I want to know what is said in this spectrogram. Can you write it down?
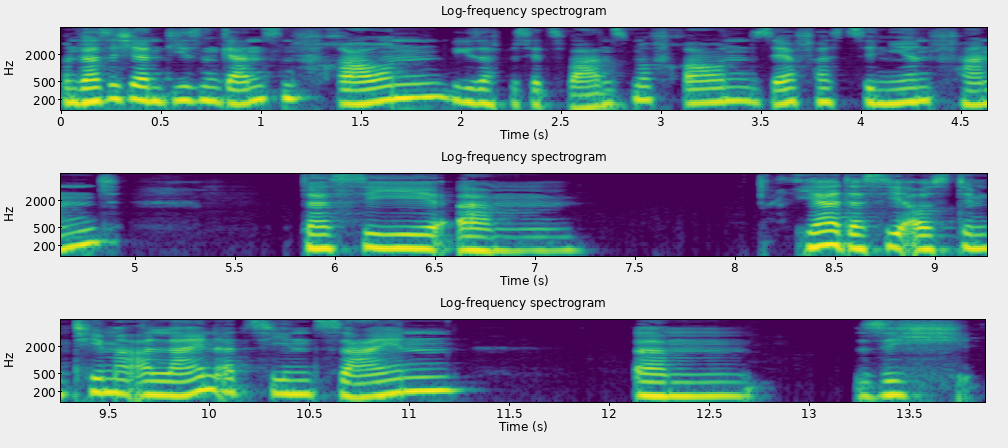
Und was ich an diesen ganzen Frauen, wie gesagt, bis jetzt waren es nur Frauen, sehr faszinierend fand, dass sie, ähm, ja, dass sie aus dem Thema alleinerziehend sein ähm, sich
